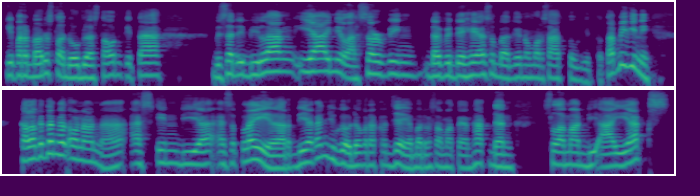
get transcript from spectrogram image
kiper baru setelah 12 tahun kita bisa dibilang ya inilah serving David De Gea sebagai nomor satu gitu. Tapi gini, kalau kita ngeliat Onana as in dia as a player, dia kan juga udah pernah kerja ya bareng sama Ten Hag dan selama di Ajax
